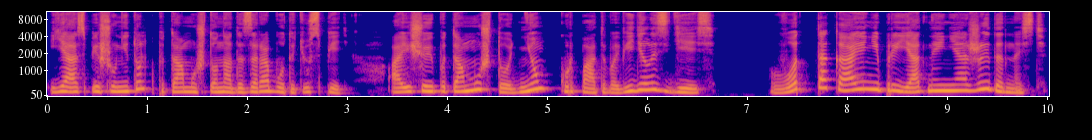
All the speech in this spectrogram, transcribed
Я спешу не только потому, что надо заработать успеть, а еще и потому, что днем Курпатова видела здесь. Вот такая неприятная неожиданность.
